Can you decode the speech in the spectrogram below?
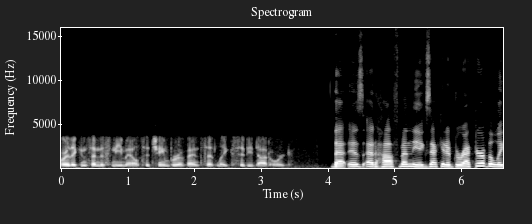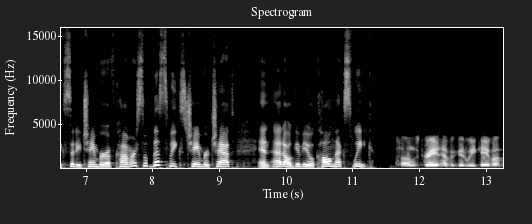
or they can send us an email to chamberevents at lakecity.org. That is Ed Hoffman, the executive director of the Lake City Chamber of Commerce, with this week's Chamber Chat. And Ed, I'll give you a call next week. Sounds great. Have a good week, Ava.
